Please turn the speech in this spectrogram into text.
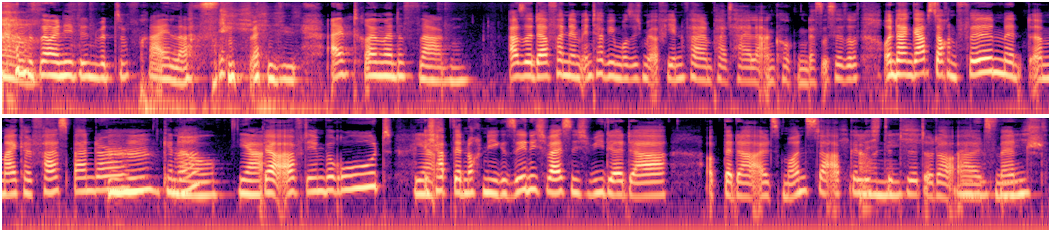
Dann sollen die den bitte freilassen, wenn die Albträumer das sagen. Also da von dem Interview muss ich mir auf jeden Fall ein paar Teile angucken. Das ist ja so. Und dann gab es doch einen Film mit äh, Michael Fassbender, Mhm, genau, ja. der auf dem beruht. Ja. Ich habe den noch nie gesehen. Ich weiß nicht, wie der da, ob der da als Monster abgelichtet wird oder Weiß als Mensch. nicht.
